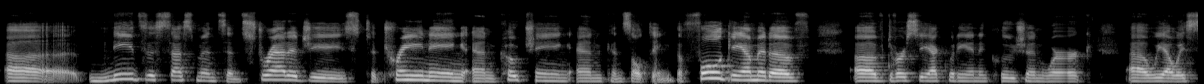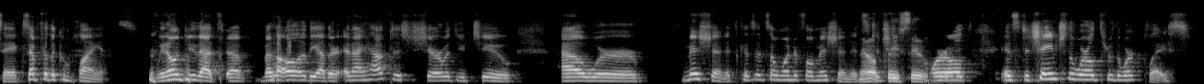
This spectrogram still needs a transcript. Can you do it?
uh, needs assessments and strategies to training and coaching and consulting, the full gamut of, of diversity, equity, and inclusion work. Uh, we always say, except for the compliance. We don't do that stuff, but all of the other. And I have to share with you too our mission. It's because it's a wonderful mission. It's no, to change do. the world. It's to change the world through the workplace.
